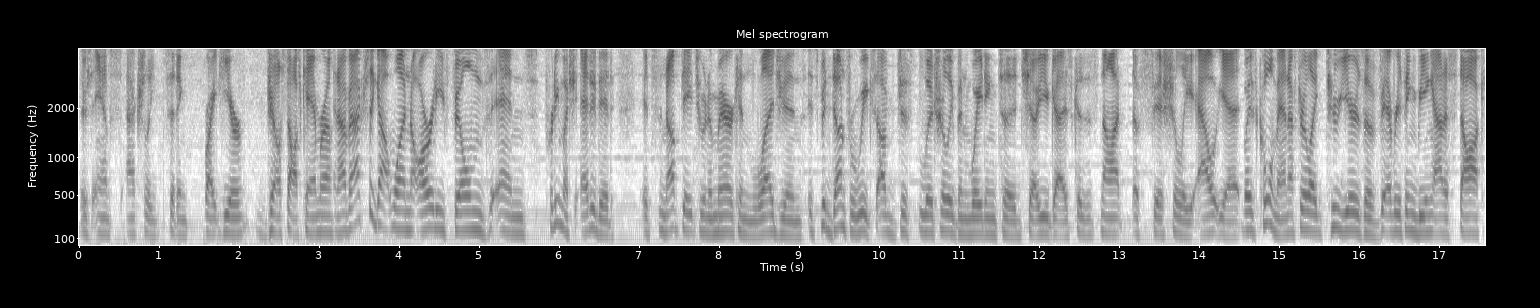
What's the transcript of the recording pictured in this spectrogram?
There's amps actually sitting right here, just off camera. And I've actually got one already filmed and pretty much edited. It's an update to an American legend. It's been done for weeks. I've just literally been waiting to show you guys because it's not officially out yet. But it's cool, man. After like two years of everything being out of stock,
